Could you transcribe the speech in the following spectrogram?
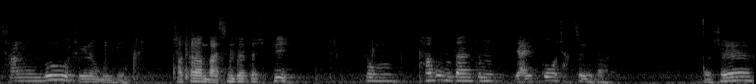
상부 조이너 몰딩. 아까 말씀드렸다시피 좀 하부보다는 좀 얇고 작습니다. 이것을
